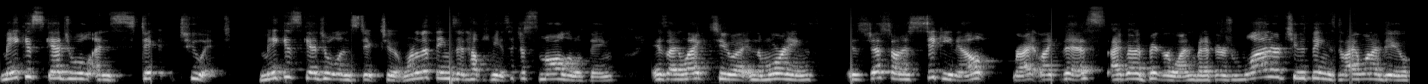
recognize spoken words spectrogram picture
Make a schedule and stick to it. Make a schedule and stick to it. One of the things that helps me, it's such a small little thing, is I like to, uh, in the mornings, is just on a sticky note, right? Like this. I've got a bigger one, but if there's one or two things that I want to do,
